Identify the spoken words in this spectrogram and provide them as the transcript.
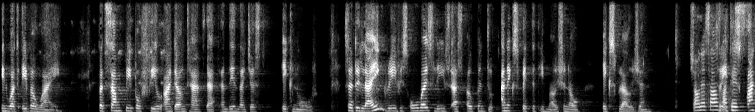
in whatever way. But some people feel I don't have that, and then they just ignore. So delaying grief is always leaves us open to unexpected emotional explosion. Sean, it sounds so like it there's quite,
